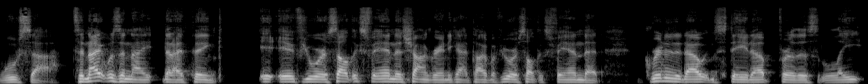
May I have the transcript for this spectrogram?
woosah. Tonight was a night that I think if you were a Celtics fan, as Sean Grandy kind of talked about, if you were a Celtics fan that gritted it out and stayed up for this late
